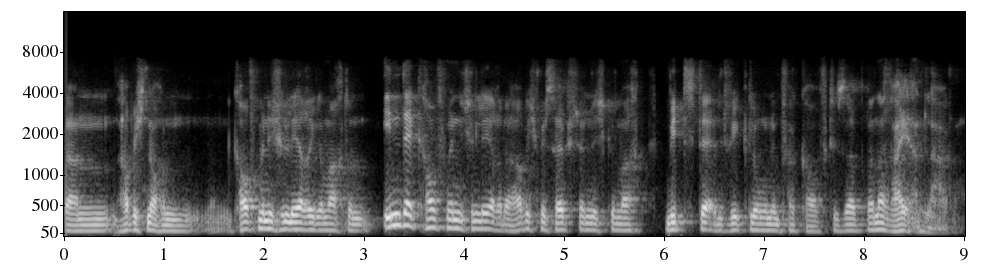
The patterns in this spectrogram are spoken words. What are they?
Dann habe ich noch eine kaufmännische Lehre gemacht und in der kaufmännischen Lehre, da habe ich mich selbstständig gemacht mit der Entwicklung und dem Verkauf dieser Brennereianlagen.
